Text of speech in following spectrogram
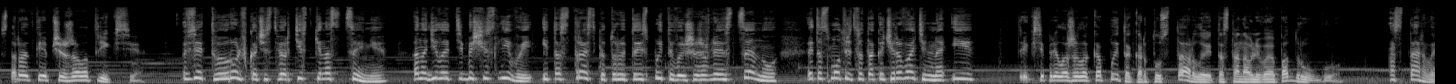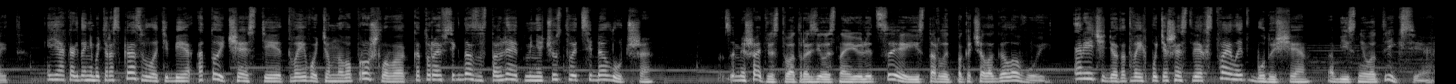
Старлайт крепче сжала Трикси. «Взять твою роль в качестве артистки на сцене. Она делает тебя счастливой, и та страсть, которую ты испытываешь, оживляя сцену, это смотрится так очаровательно и... Трикси приложила копыта к рту Старлайт, останавливая подругу. Старлайт, я когда-нибудь рассказывала тебе о той части твоего темного прошлого, которая всегда заставляет меня чувствовать себя лучше. Замешательство отразилось на ее лице, и Старлайт покачала головой. «Речь идет о твоих путешествиях с Твайлайт в будущее», — объяснила Трикси.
